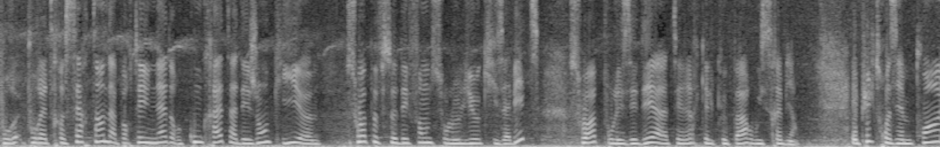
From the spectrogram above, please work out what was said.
pour, pour être certain d'apporter une aide concrète à des gens qui euh, soit peuvent se défendre sur le lieu qu'ils habitent, soit pour les aider à atterrir quelque part où ils seraient bien. Et puis le troisième point,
